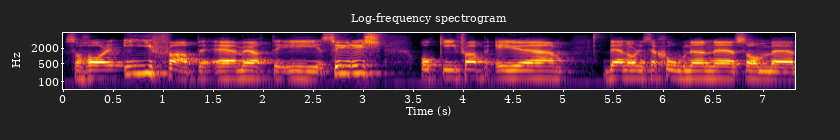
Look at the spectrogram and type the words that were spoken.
så har IFAB eh, möte i Zürich. Och IFAB är ju eh, den organisationen eh, som eh,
